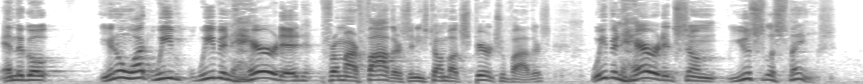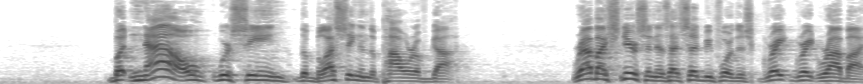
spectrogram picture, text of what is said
And they go, you know what? We've, we've inherited from our fathers, and he's talking about spiritual fathers, we've inherited some useless things. But now we're seeing the blessing and the power of God. Rabbi Schneerson, as I said before, this great, great rabbi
